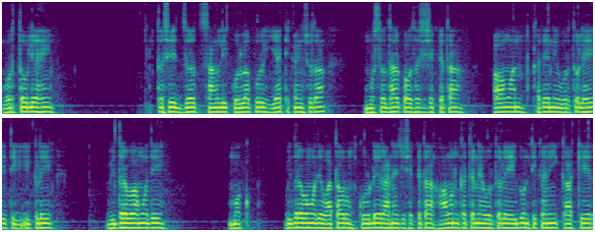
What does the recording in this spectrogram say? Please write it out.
वर्तवली आहे. तसेच जत सांगली कोल्हापूर या ठिकाणीसुद्धा मुसळधार पावसाची शक्यता हवामान खात्याने वर्तवली आहे. ती इकडे विदर्भामध्ये मक विदर्भामध्ये वातावरण कोरडे राहण्याची शक्यता हवामान खात्याने वर्तवली एक दोन ठिकाणी काकेर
